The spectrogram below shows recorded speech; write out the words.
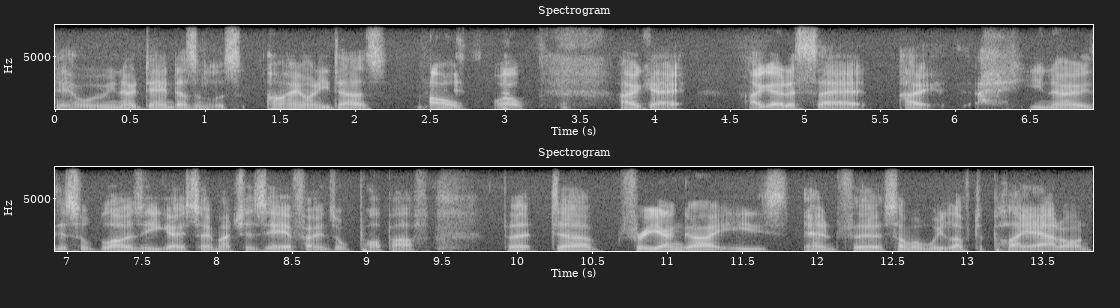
Yeah, well, we know Dan doesn't listen. Oh, hang on, he does. Oh, well, okay. I got to say it. I, you know, this will blow his ego so much his earphones will pop off. But uh, for a young guy, he's and for someone we love to play out on,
